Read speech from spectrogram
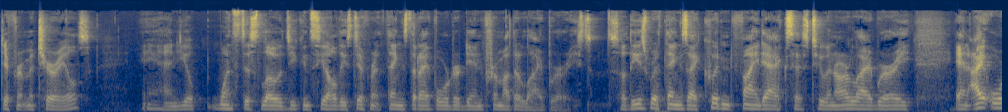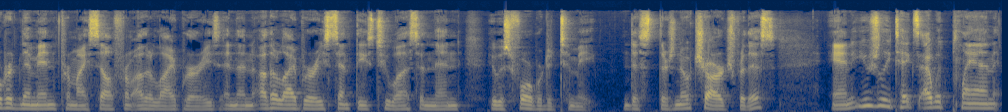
different materials. And you'll once this loads, you can see all these different things that I've ordered in from other libraries. So these were things I couldn't find access to in our library, and I ordered them in for myself from other libraries, and then other libraries sent these to us, and then it was forwarded to me. This there's no charge for this, and it usually takes I would plan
